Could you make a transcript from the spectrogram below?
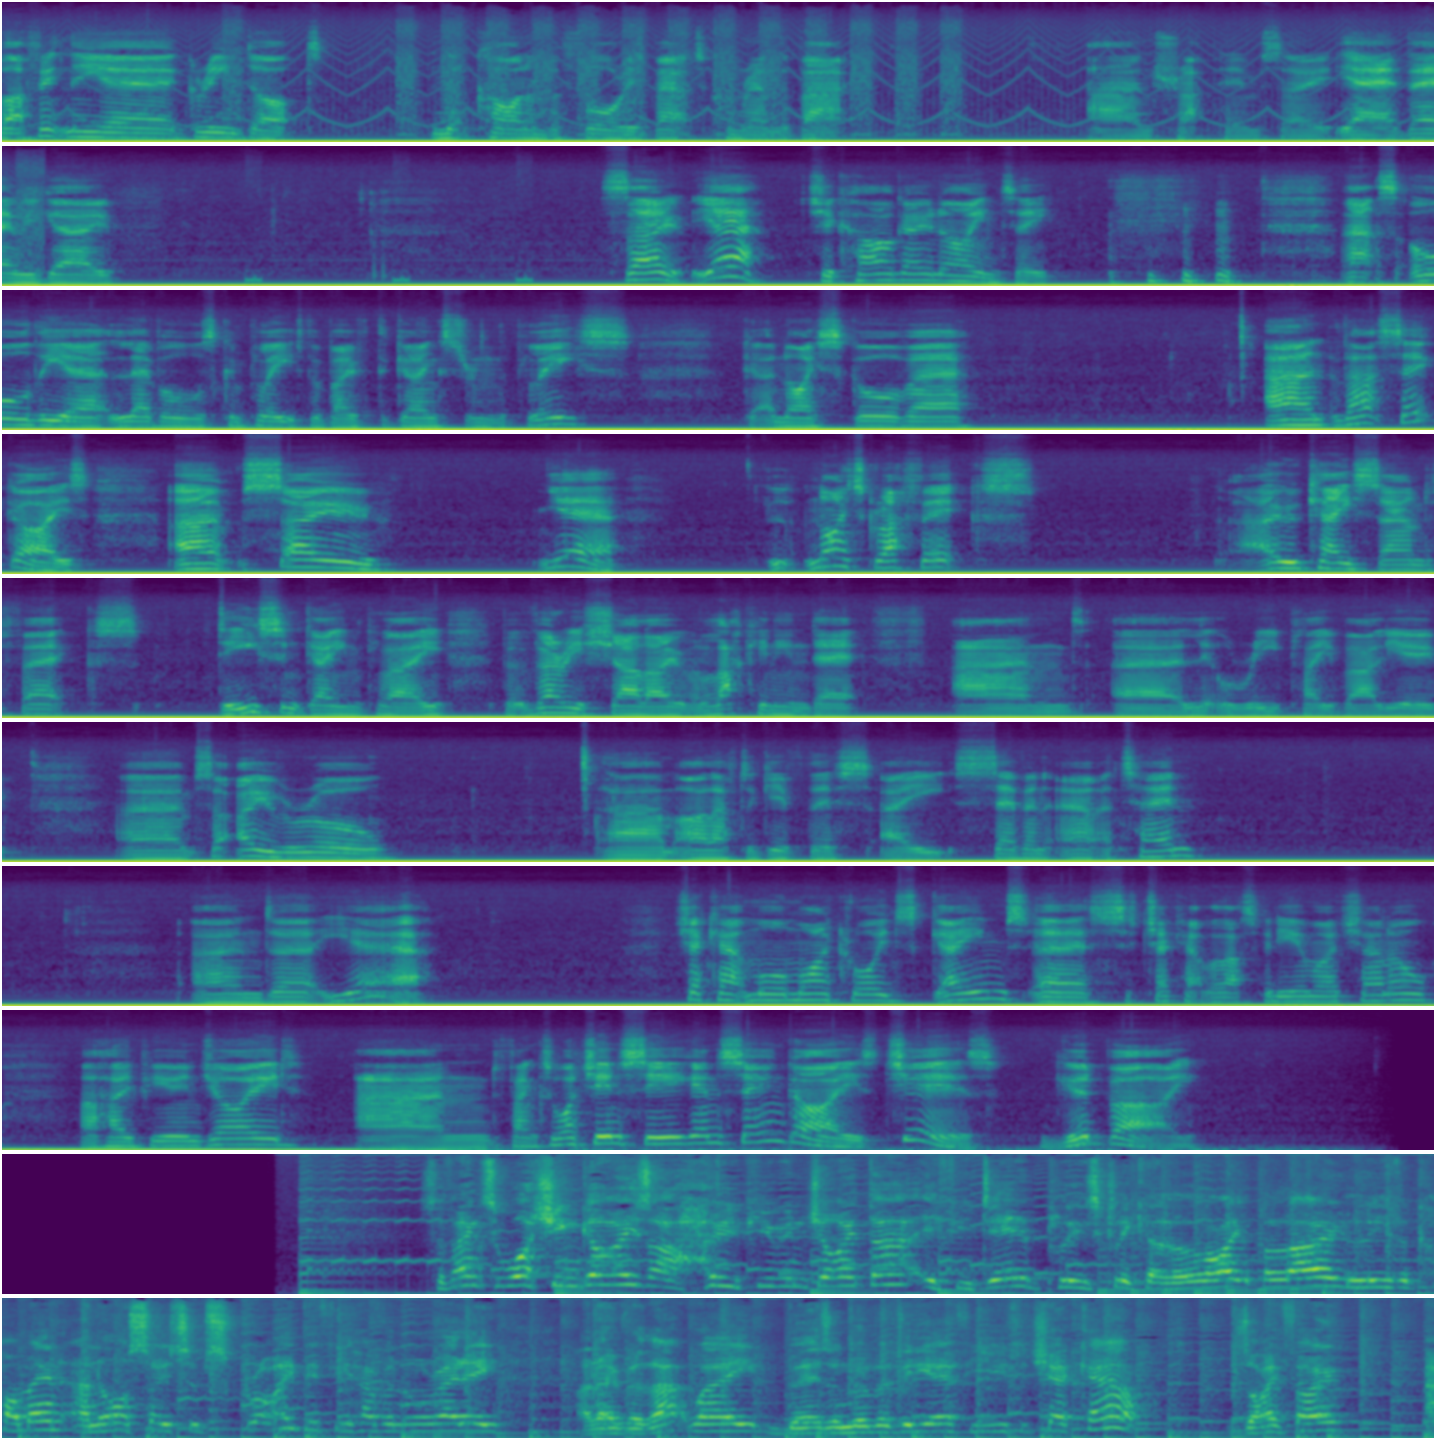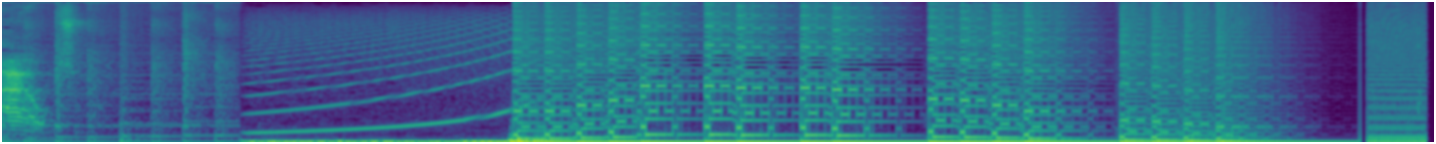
But I think the uh, green dot, car number four, is about to come around the back and trap him. So yeah, there we go. So yeah, Chicago 90. That's all the uh, levels complete for both the gangster and the police. Get a nice score there. And that's it guys. Um, so yeah, nice graphics, okay sound effects, decent gameplay, but very shallow, and lacking in depth, and a little replay value. Um, so overall, um, I'll have to give this a 7 out of 10. And uh, yeah, check out more Microids games. Uh, check out the last video on my channel. I hope you enjoyed. And thanks for watching. See you again soon, guys. Cheers. Goodbye. So thanks for watching guys, I hope you enjoyed that. If you did, please click a like below, leave a comment and also subscribe if you haven't already. And over that way, there's another video for you to check out. Xyphoe, out.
